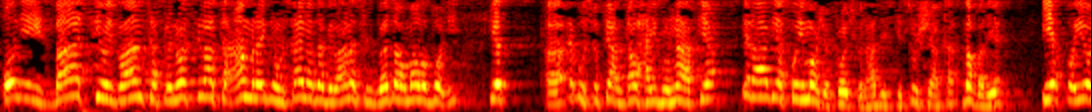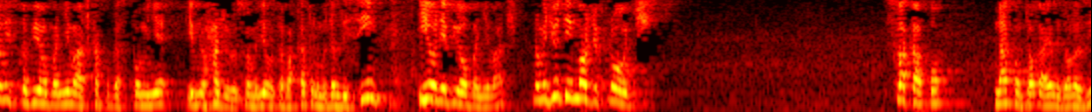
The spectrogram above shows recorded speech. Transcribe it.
On je izbacio iz lanca prenosilaca Amra ibn Husajna da bi lanac izgledao malo bolji. Jer Ebu Sufjan Talha ibn Nafija je ravija koji može proći kod hadijskih stručnjaka. Dobar je, Iako i on isto bio obanjivač, kako ga spominje Ibn Hajar u svom dijelu Tabakatul Modeli i on je bio obanjivač. No međutim, može proći. Svakako, nakon toga, jeli, dolazi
